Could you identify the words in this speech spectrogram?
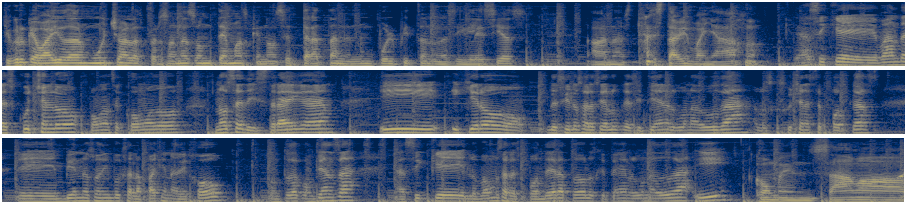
Yo creo que va a ayudar mucho a las personas. Son temas que no se tratan en un púlpito en las iglesias. Ah, no, está, está bien bañado. así que banda, escúchenlo, pónganse cómodos, no se distraigan. Y, y quiero decirles ahora sí algo que si tienen alguna duda, a los que escuchan este podcast, eh, envíennos un inbox a la página de Hope con toda confianza. Así que los vamos a responder a todos los que tengan alguna duda. Y Comenzamos.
